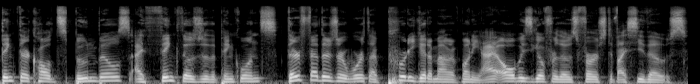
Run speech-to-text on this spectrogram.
think they're called spoonbills. I think those are the pink ones. Their feathers are worth a pretty good amount of money. I always go for those first if I see those.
